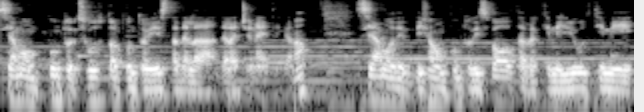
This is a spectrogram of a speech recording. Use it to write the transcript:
siamo un punto, soprattutto dal punto di vista della, della genetica, no? siamo diciamo, un punto di svolta perché negli ultimi,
